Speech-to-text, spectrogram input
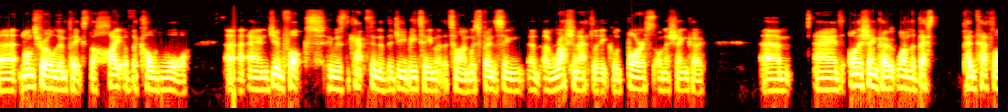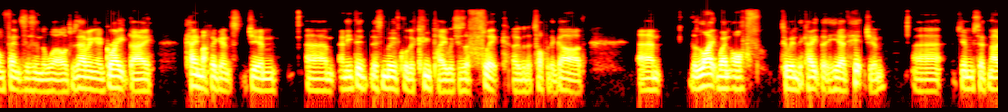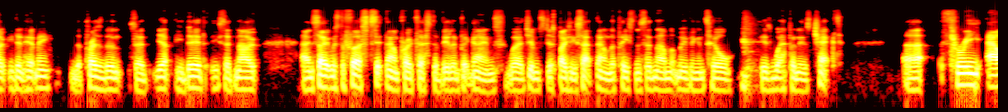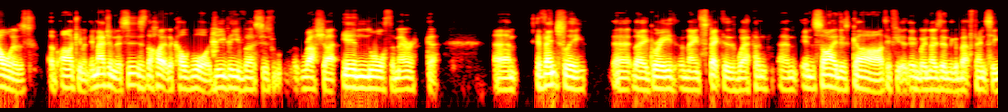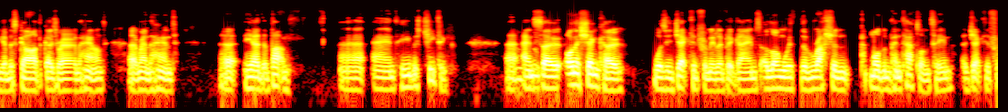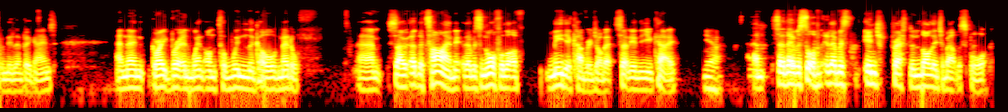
uh, Montreal Olympics, the height of the Cold War. Uh, and Jim Fox, who was the captain of the GB team at the time, was fencing a, a Russian athlete called Boris Onischenko. Um, and Onischenko, one of the best pentathlon fencers in the world, was having a great day, came up against Jim um, and he did this move called a coupe, which is a flick over the top of the guard. Um, the light went off to indicate that he had hit Jim. Uh, Jim said, No, he didn't hit me. The president said, Yep, he did. He said, No. And so it was the first sit down protest of the Olympic Games, where Jim's just basically sat down the piece and said, No, I'm not moving until his weapon is checked. Uh, three hours of argument. Imagine this. This is the height of the Cold War, GB versus Russia in North America. Um, eventually uh, they agreed and they inspected his weapon. And inside his guard, if you, anybody knows anything about fencing, you have this guard that goes around the hand, uh, around the hand. Uh, he had a button, uh, and he was cheating. Mm-hmm. And so Onischenko was ejected from the Olympic Games, along with the Russian modern pentathlon team ejected from the Olympic Games. And then Great Britain went on to win the gold medal. Um, so at the time, it, there was an awful lot of media coverage of it, certainly in the UK. Yeah. Um, so there was sort of there was interest and knowledge about the sport.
